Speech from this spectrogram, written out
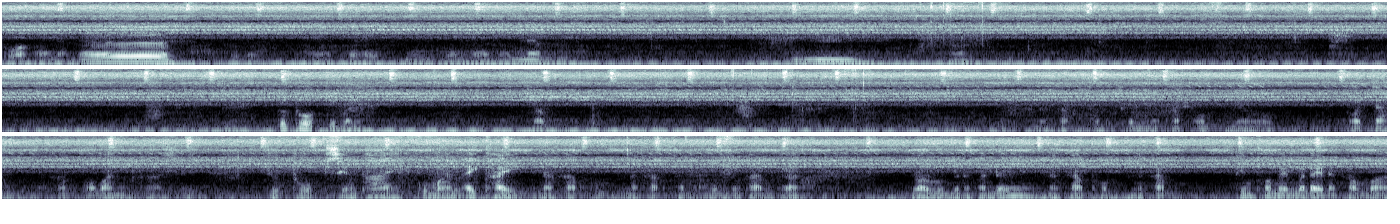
ปวกนี่แหละเอสาธุเด้อเอาไว้จะให้เห็นเห็นเห็นเนี่ยอืมยูทูบที่มัน นะครับท่านผู้ชมนะครับผมเดี๋ยวพอจำนะครับพอวันก็สิจุด กุมารไอ้ไข่นะครับผมนะครับสำหรับทุกท่านก็รอลุ้นไปด้วยกันเด้อนะครับผมนะครับพิมพ์คอมเมนต์มาได้นะครับว่า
